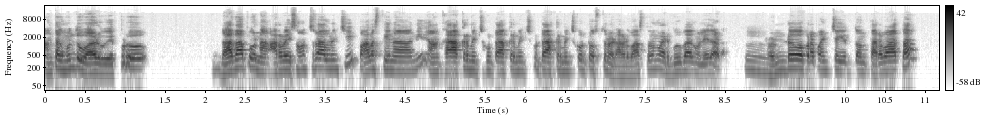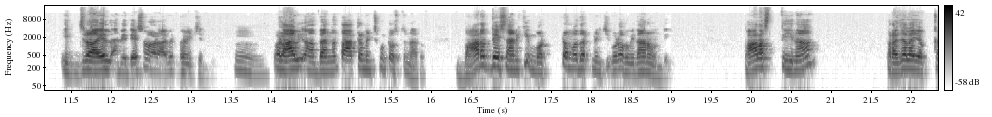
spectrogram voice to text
అంతకుముందు వాడు ఎప్పుడు దాదాపు నా అరవై సంవత్సరాల నుంచి పాలస్తీనాని ఆక- ఆక్రమించుకుంటూ ఆక్రమించుకుంటూ ఆక్రమించుకుంటూ వస్తున్నాడు. అక్కడ వాస్తవం వాడి భూభాగం లేదు ఆడ. రెండో ప్రపంచ యుద్ధం తర్వాత ఇజ్రాయెల్ అనే దేశం వాడు ఆవిర్భవించింది. వాళ్ళు ఆవి దాన్నంతా ఆక్రమించుకుంటూ వస్తున్నారు. భారతదేశానికి మొట్టమొదటి నుంచి కూడా ఒక విధానం ఉంది. పాలస్తీనా ప్రజల యొక్క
